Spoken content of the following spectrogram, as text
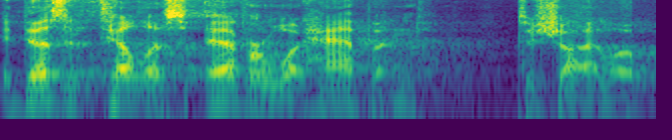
It doesn't tell us ever what happened to Shiloh.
